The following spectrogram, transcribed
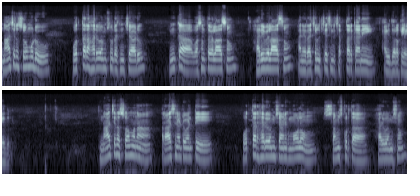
నాచన సోముడు ఉత్తర హరివంశం రచించాడు. ఇంకా వసంత విలాసం హరివిలాసం అనే రచనలు చేసిన చెప్తారు కానీ అవి దొరకలేదు. నాచిన సోమన రాసినటువంటి ఉత్తర హరివంశానికి మూలం సంస్కృత హరివంశం.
